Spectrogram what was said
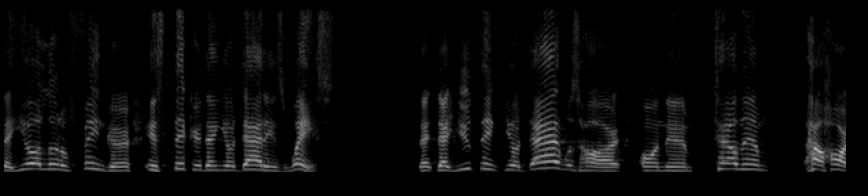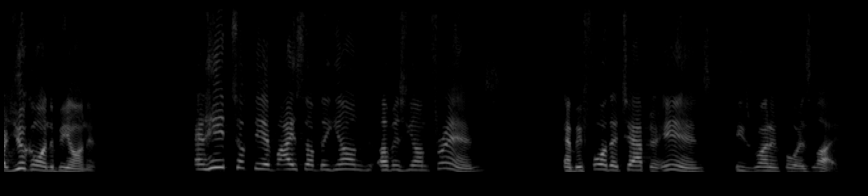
that your little finger is thicker than your daddy's waist. That, that you think your dad was hard on them. Tell them how hard you're going to be on them. And he took the advice of the young of his young friends and before the chapter ends, he's running for his life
